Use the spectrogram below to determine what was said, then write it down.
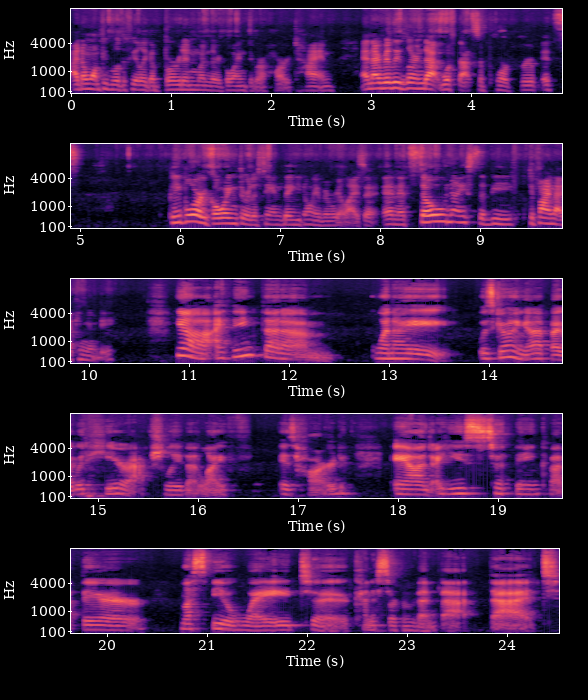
I don't want people to feel like a burden when they're going through a hard time. And I really learned that with that support group. It's, people are going through the same thing you don't even realize it and it's so nice to be to find that community yeah i think that um when i was growing up i would hear actually that life is hard and i used to think that there must be a way to kind of circumvent that that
